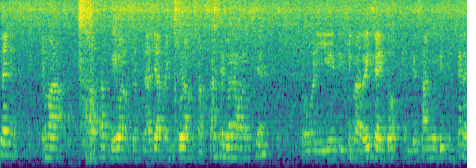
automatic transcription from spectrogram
છે ને, એમાં શાક દેવાનું છે. આજે આપણે ખીસોડાનું શાક સાંજે બનાવવાનું છે. તો વળી એ ટિફિનમાં રહી જાય તો, કેમ કે સાંજનું ટિફિન છે ને.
